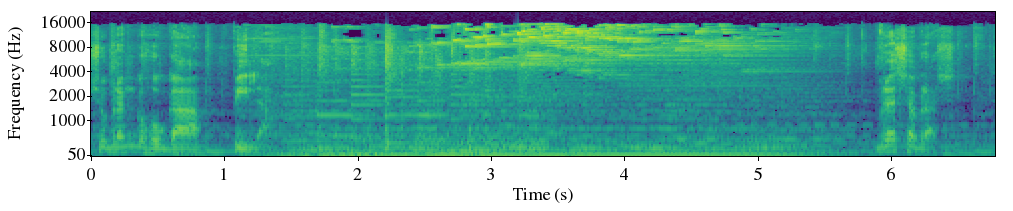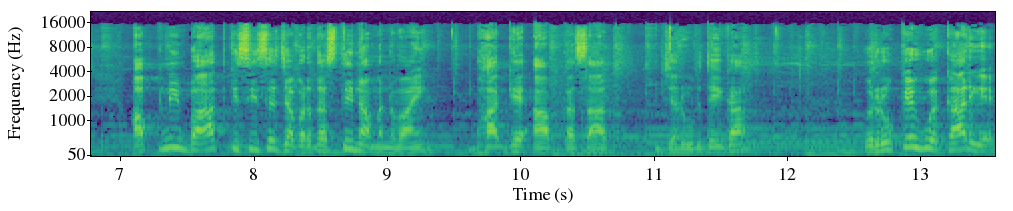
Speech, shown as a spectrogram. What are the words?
शुभ रंग होगा पीला। वृषभ राशि। अपनी बात किसी से ज़बरदस्ती ना मनवाएँ। भाग्य आपका साथ ज़रूर देगा। रुके हुए कार्य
